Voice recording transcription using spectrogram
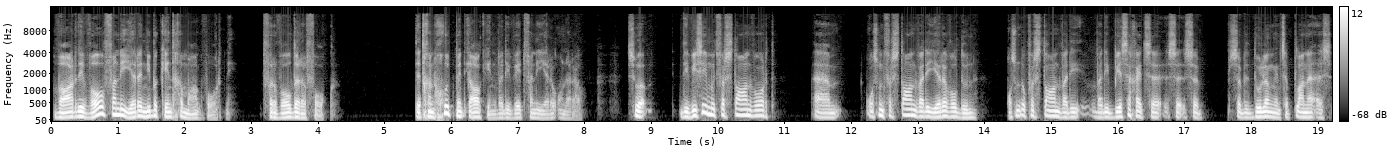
waar die wil van die Here nie bekend gemaak word nie verwilderde volk. Dit gaan goed met elkeen wat die wet van die Here onderhou. So die visie moet verstaan word. Ehm um, ons moet verstaan wat die Here wil doen. Ons moet ook verstaan wat die wat die besigheid se se se se bedoeling en se planne is.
